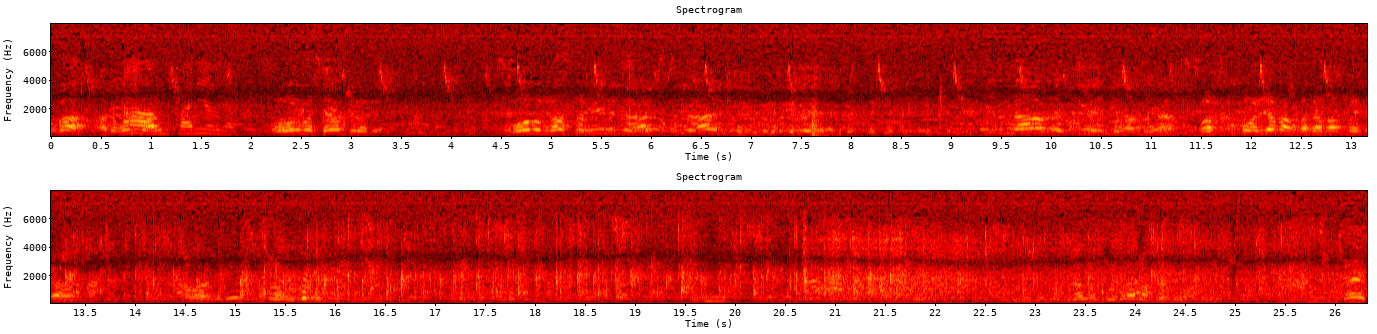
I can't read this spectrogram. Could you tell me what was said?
Baba hadi konuş Aa, lan. varıyorlar. Oğluma selam söyledi. Oğlum nasılsın iyi misin? Bak oraya bak bana bakma ya. Çek.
